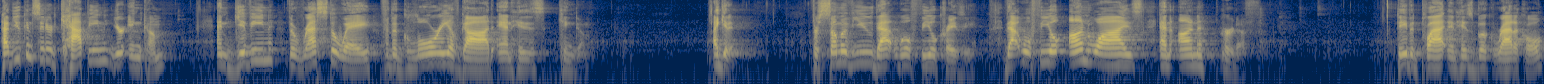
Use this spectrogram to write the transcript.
Have you considered capping your income and giving the rest away for the glory of God and his kingdom? I get it. For some of you, that will feel crazy. That will feel unwise and unheard of. David Platt, in his book Radical,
